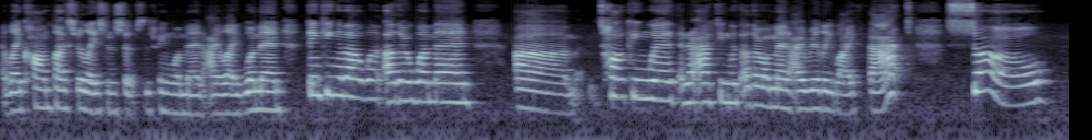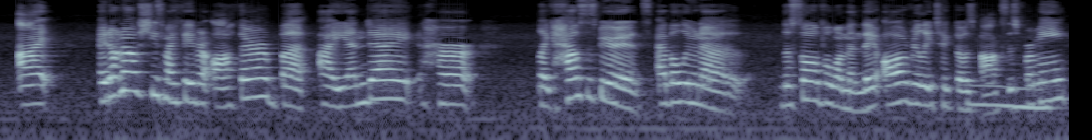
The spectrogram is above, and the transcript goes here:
I like complex relationships between women. I like women thinking about what other women, um, talking with, interacting with other women. I really like that. So I I don't know if she's my favorite author, but Allende, her like House of Spirits, Eva Luna, The Soul of a Woman, they all really tick those boxes mm. for me.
